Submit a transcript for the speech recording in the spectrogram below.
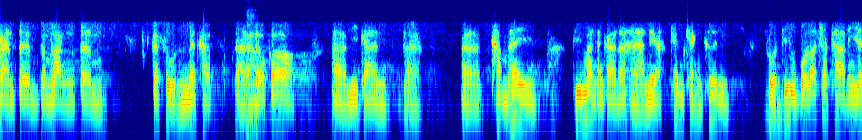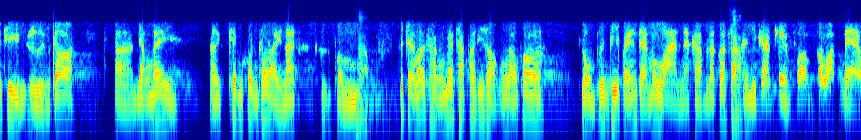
การเติมกำลังเติมกระสุนนะครับอ่าครับแล้วก็อ่ามีการอ่าอ่าทำให้ที่มั่นทางการอาหารเนี่ยเข้มแข็งขึ้น ส่วนที่อุบลราชธานีและที่อื่น ๆ ก็อ่ายังไม่อ่าเข้มข้นเท่าไหร่นักคือผมครับเข้าใจว่าทางแม่ทัพภาคที่สองของเราก็ ลงพื้นที่ไปตั้งแต่เมื่อวานนะครับ แล้วก็สั่งครับให้มีการเตรียมพร้อมตลอดแนว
